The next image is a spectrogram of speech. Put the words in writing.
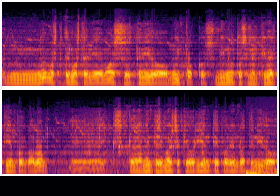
No hemos, hemos, tenido, hemos tenido muy pocos minutos en el primer tiempo el balón. Eh, claramente se muestra que Oriente, por ejemplo, ha tenido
